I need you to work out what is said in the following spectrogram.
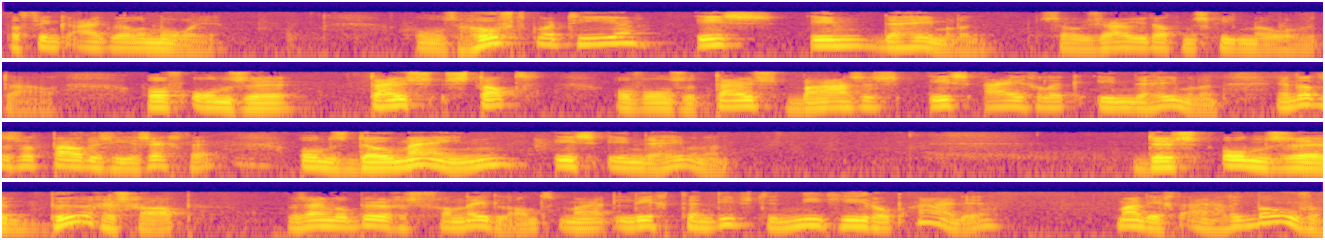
Dat vind ik eigenlijk wel een mooie. Ons hoofdkwartier is in de hemelen. Zo zou je dat misschien mogen vertalen. Of onze thuisstad of onze thuisbasis is eigenlijk in de hemelen. En dat is wat Paulus hier zegt. Hè? Ons domein is in de hemelen. Dus onze burgerschap we zijn wel burgers van Nederland, maar ligt ten diepste niet hier op aarde, maar ligt eigenlijk boven.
